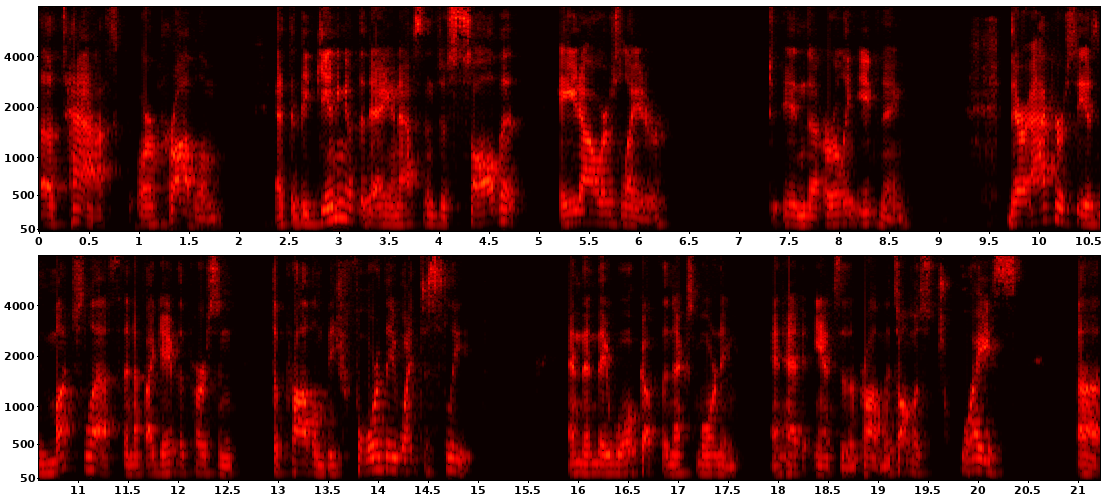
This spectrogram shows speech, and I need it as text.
a task or a problem at the beginning of the day and ask them to solve it eight hours later in the early evening, their accuracy is much less than if I gave the person the problem before they went to sleep and then they woke up the next morning and had to answer the problem. It's almost twice uh,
